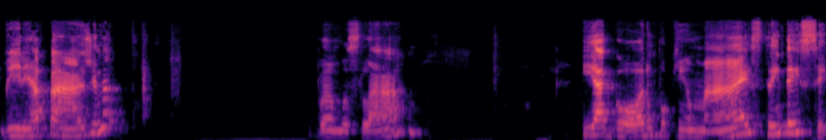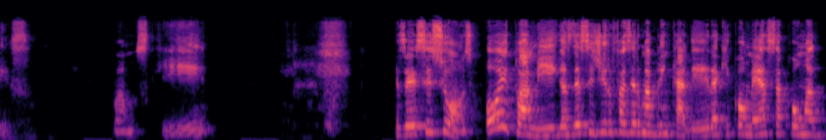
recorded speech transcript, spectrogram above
Virem a página Vamos lá. E agora, um pouquinho mais, 36. Vamos aqui. Exercício 11. Oito amigas decidiram fazer uma brincadeira que começa com uma,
